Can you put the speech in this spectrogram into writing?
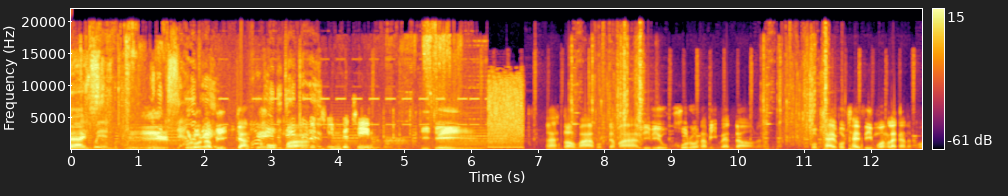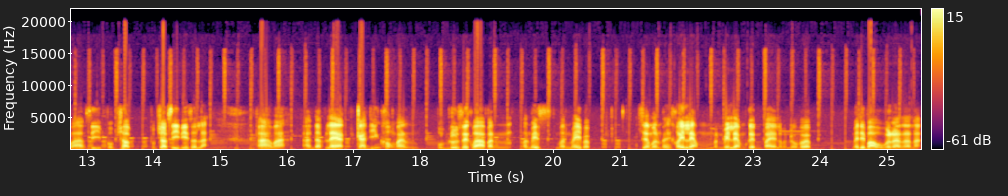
guys. Attackers win. นี่โคโรนามิอย่างผมมาก Team, good team. จีจีอะต่อมาผมจะมารีวิวโคโรนามิแวนดอลนะ ผมใช้ผมใช้สีม่วงแล้วกันนะเพราะว่าสีผมชอบผมชอบสีนี้สุดละ อ่ามา อันดับแรกการยิงของมัน ผมรู้สึกว่ามันมันไม่มันไม่แบบ เสียงมันไม่ค่อยแหลม มันไม่แหลมเกินไปแล้วมันก็แบบไม่ได้เบาขนาดนั้นอะ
